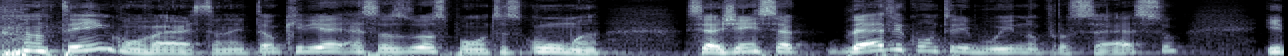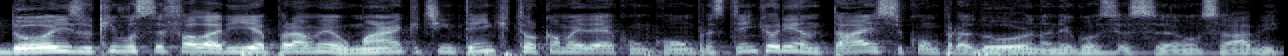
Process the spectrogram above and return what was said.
não tem conversa, né? Então, eu queria essas duas pontas. Uma, se a agência deve contribuir no processo. E dois, o que você falaria para, meu, marketing tem que trocar uma ideia com compras, tem que orientar esse comprador na negociação, sabe?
